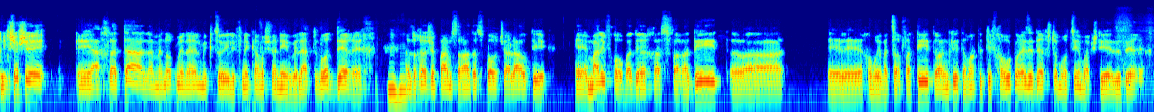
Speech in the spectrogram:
אני חושב שההחלטה למנות מנהל מקצועי לפני כמה שנים ולהתוות דרך, אני זוכר שפעם שרת הספורט שאלה אותי אה, מה לבחור בדרך הספרדית או. אה, איך אומרים, הצרפתית או האנגלית, אמרתי תבחרו כבר איזה דרך שאתם רוצים, רק שתהיה איזה דרך.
